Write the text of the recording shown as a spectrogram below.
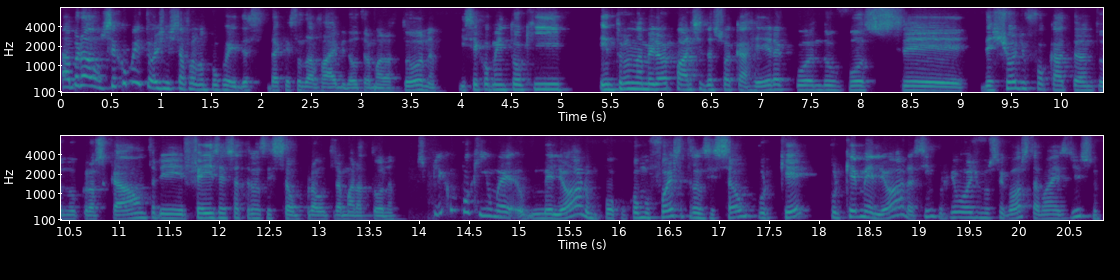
Abraão, você comentou, a gente está falando um pouco aí da questão da vibe da ultramaratona, e você comentou que entrou na melhor parte da sua carreira quando você deixou de focar tanto no cross country e fez essa transição para ultramaratona. Explica um pouquinho melhor um pouco como foi essa transição, por quê? Por que melhor assim? Por que hoje você gosta mais disso?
